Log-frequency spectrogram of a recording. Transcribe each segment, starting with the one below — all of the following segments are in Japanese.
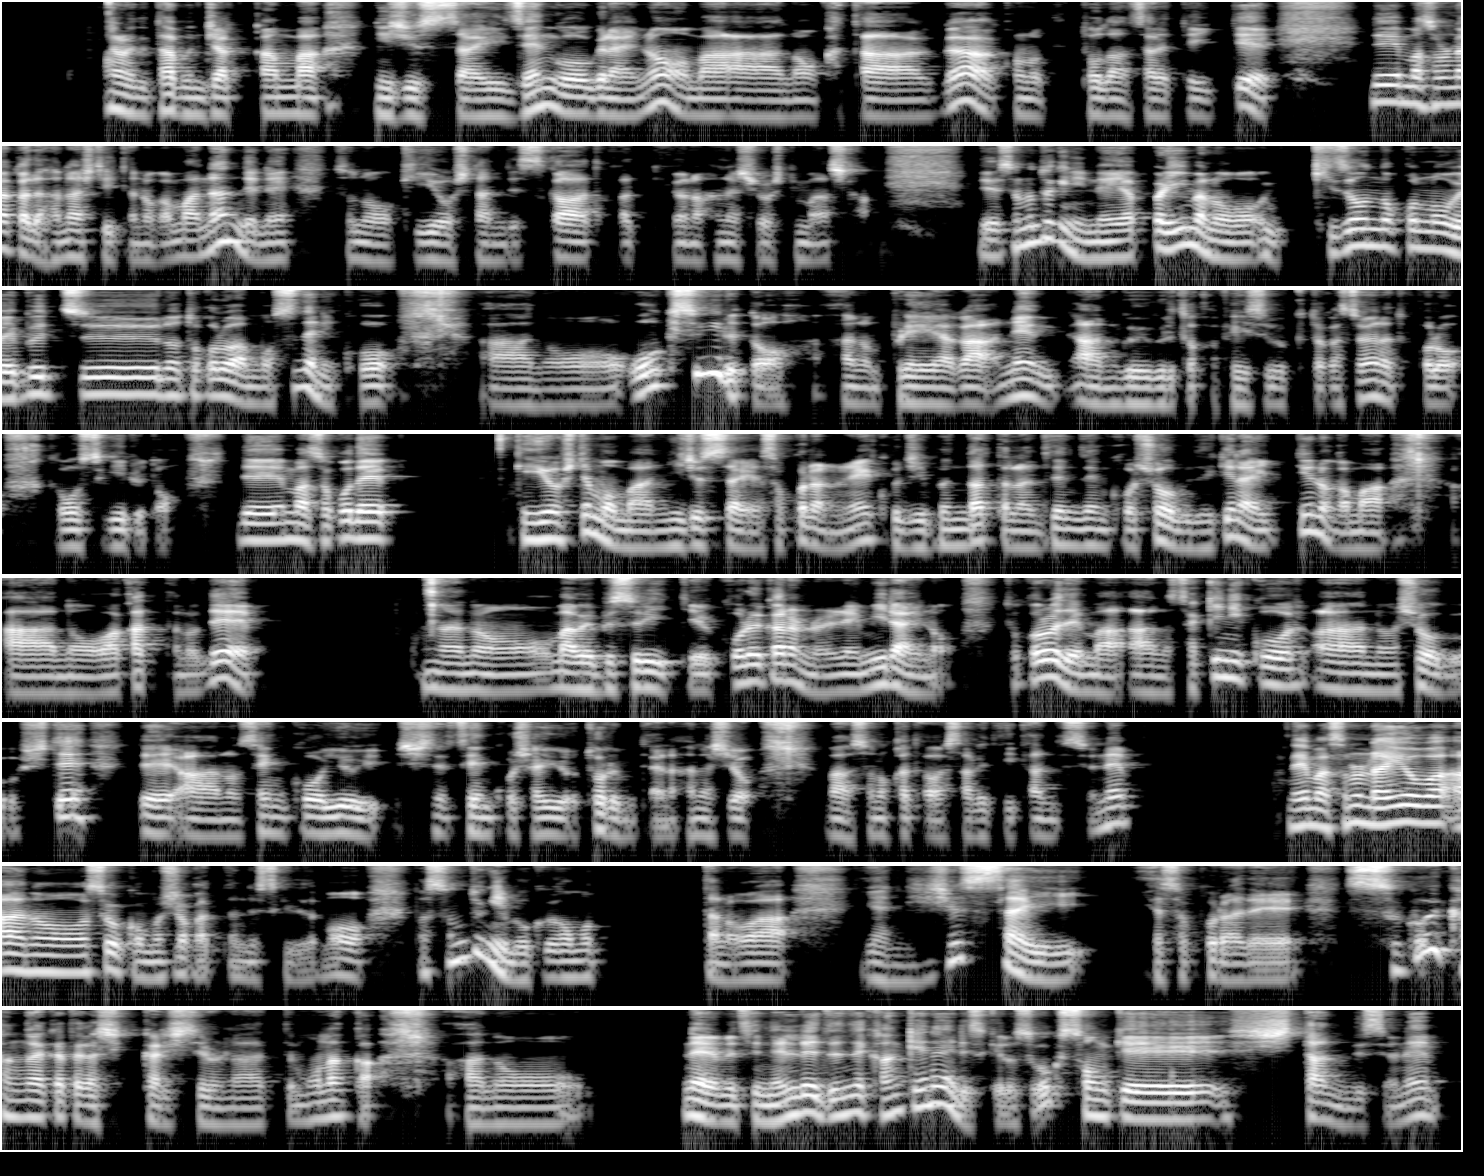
なので多分若干まあ20歳前後ぐらいの,、まあ、あの方がこの登壇されていて、で、まあその中で話していたのが、まあなんでね、その起業したんですか？とかっていうような話をしてました。で、その時にね、やっぱり今の既存のこの Web2 のところはもうすでにこう、あの、大きすぎると、あの、プレイヤーがね、あの Google とか Facebook とかそういうようなところが多すぎると。で、まあそこで、起業してもまあ20歳やそこらのね、こう自分だったら全然こう勝負できないっていうのがまあ、あの、分かったので、あの、まあ、Web3 っていう、これからのね、未来のところで、まあ、あの、先にこう、あの、勝負をして、で、あの、先行優位、先行者優位を取るみたいな話を、まあ、その方はされていたんですよね。で、まあ、その内容は、あの、すごく面白かったんですけれども、まあ、その時に僕が思ったのは、いや、20歳やそこらですごい考え方がしっかりしてるなって、もうなんか、あの、ね、別に年齢全然関係ないですけど、すごく尊敬したんですよね。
